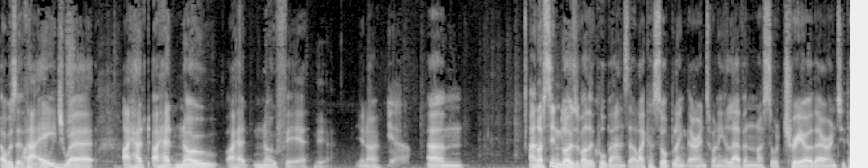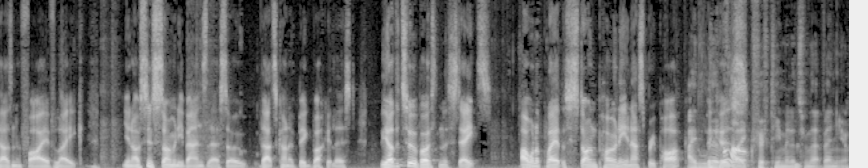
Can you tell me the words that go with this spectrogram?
I was at Why that age wouldn't where I had I had no I had no fear, Yeah. you know. yeah. Um and I've seen loads of other cool bands there. Like I saw Blink there in 2011 and I saw Trio there in 2005 like you know, I've seen so many bands there, so that's kind of big bucket list. The other two are both in the states. I want to play at the Stone Pony in Asbury Park I live because like 15 minutes from that venue.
